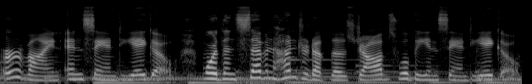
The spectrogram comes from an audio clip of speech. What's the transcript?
Irvine, and San Diego. More than 700 of those jobs will be in San Diego.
